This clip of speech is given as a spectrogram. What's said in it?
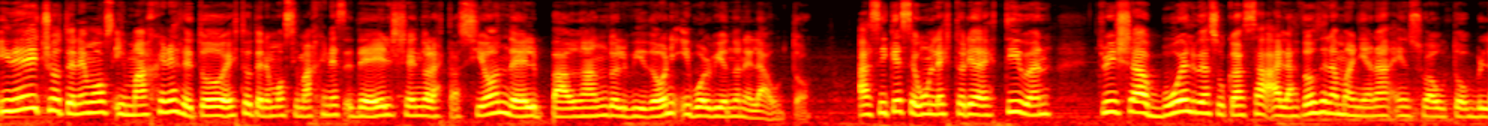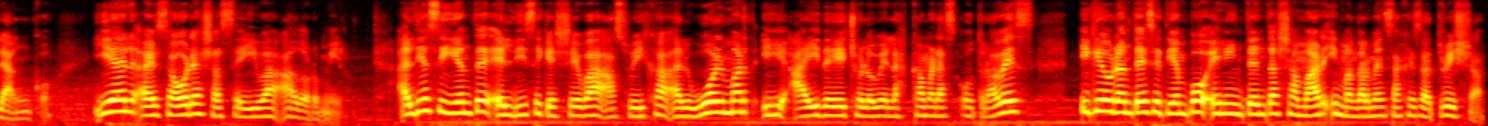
Y de hecho tenemos imágenes de todo esto, tenemos imágenes de él yendo a la estación, de él pagando el bidón y volviendo en el auto. Así que según la historia de Steven, Trisha vuelve a su casa a las 2 de la mañana en su auto blanco, y él a esa hora ya se iba a dormir. Al día siguiente él dice que lleva a su hija al Walmart y ahí de hecho lo ven las cámaras otra vez y que durante ese tiempo él intenta llamar y mandar mensajes a Trisha.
